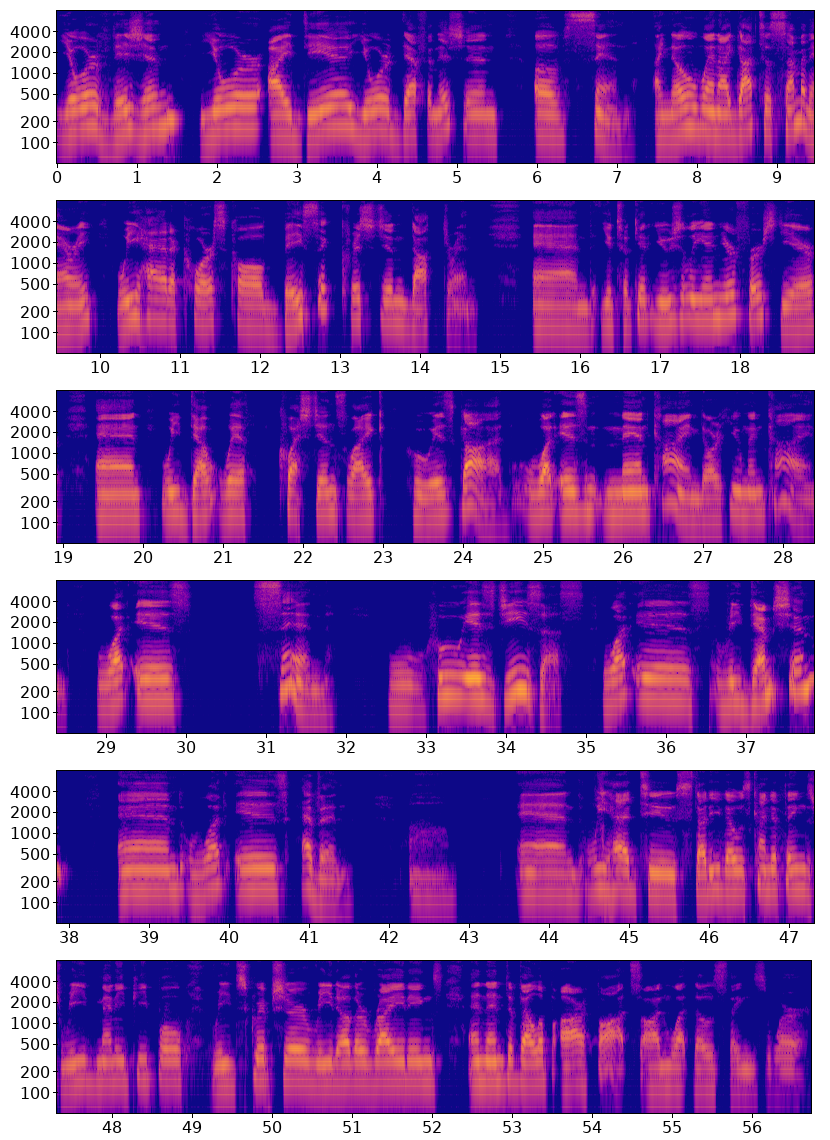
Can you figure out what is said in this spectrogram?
your vision, your idea, your definition of sin. I know when I got to seminary, we had a course called Basic Christian Doctrine. And you took it usually in your first year, and we dealt with questions like who is God? What is mankind or humankind? What is sin? Who is Jesus? What is redemption? And what is heaven? Um, and we had to study those kind of things, read many people, read scripture, read other writings, and then develop our thoughts on what those things were.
